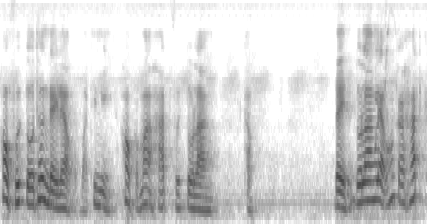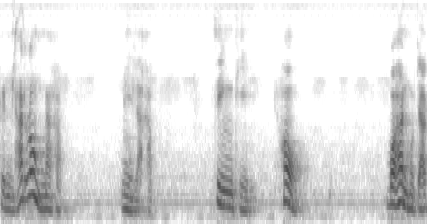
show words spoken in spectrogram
เฮาฝึกตัวเทิงได้แล้วบัดที่นี่เฮาก็มาหัดฝึกตัวล่างครับ ได้ตัวล่างแล้วเฮาก็หัดขึ้นหัดลงนะครับ นี่แหละครับ สิ่งที่เฮาบ่ทันหูจัก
